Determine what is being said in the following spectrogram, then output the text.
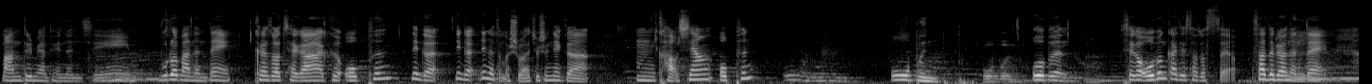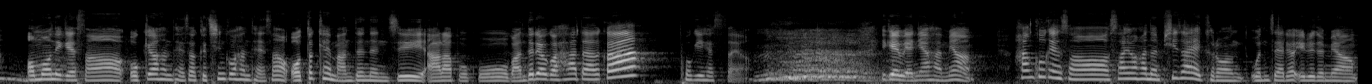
만들면 되는지 물어봤는데 그래서 제가 그 오픈 那个那个那个怎么说啊？就是那个嗯烤箱 오픈 오븐. 5분. 5분. 제가 5분까지 사줬어요. 사드렸는데 어머니께서 오겨한테서 그 친구한테서 어떻게 만드는지 알아보고 만들려고 하다가 포기했어요. 이게 왜냐하면 한국에서 사용하는 피자의 그런 원재료 예를 들면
